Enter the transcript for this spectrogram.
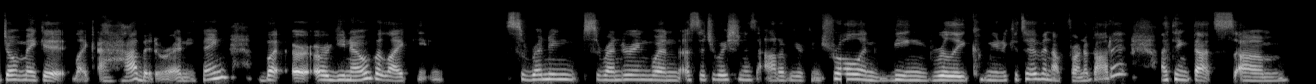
don't make it like a habit or anything but or, or you know but like surrendering surrendering when a situation is out of your control and being really communicative and upfront about it. I think that's um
